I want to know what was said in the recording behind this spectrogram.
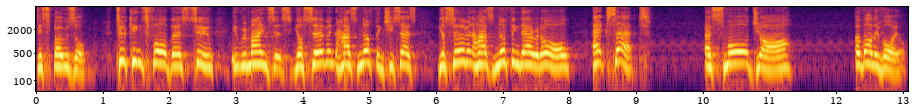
disposal. 2 Kings 4, verse 2, it reminds us, Your servant has nothing. She says, Your servant has nothing there at all except a small jar of olive oil.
